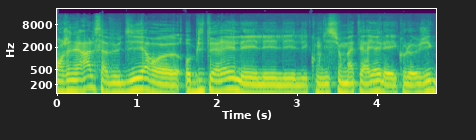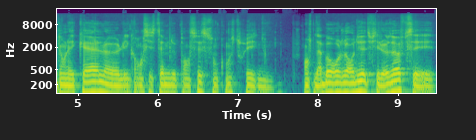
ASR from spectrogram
en général, ça veut dire euh, oblitérer les, conditions matérielles et écologiques dans lesquelles euh, les grands systèmes de pensée se sont construits. je pense d'abord aujourd'hui être philosophe, c'est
